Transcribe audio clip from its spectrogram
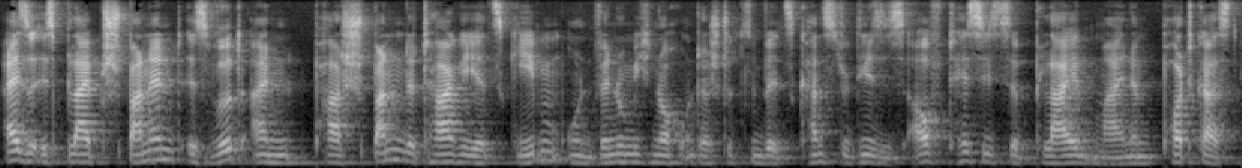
Also es bleibt spannend, es wird ein paar spannende Tage jetzt geben und wenn du mich noch unterstützen willst, kannst du dieses auf Tessie Supply, meinem Podcast.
